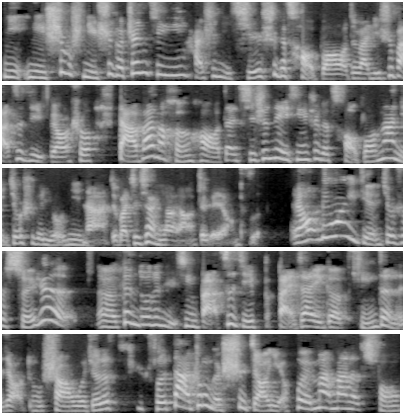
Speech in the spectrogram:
你你是不是你是个真精英，还是你其实是个草包，对吧？你是把自己比方说打扮的很好，但其实内心是个草包，那你就是个油腻男，对吧？就像杨洋这个样子。然后另外一点就是，随着呃更多的女性把自己摆在一个平等的角度上，我觉得所以大众的视角也会慢慢的从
